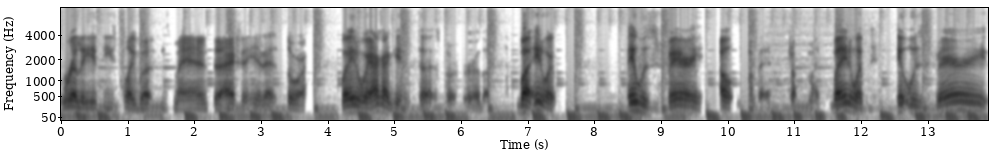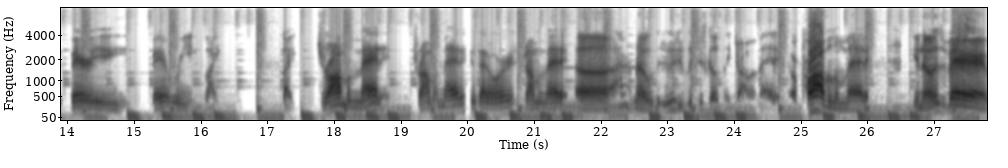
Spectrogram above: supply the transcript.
really hit these play buttons, man, to actually hear that story. But anyway, I gotta get into that story for real though. But anyway, it was very. Oh, my bad drop the mic. But anyway, it was very, very, very like, like dramatic. Dramatic is that a word? Dramatic. Uh, I don't know. We, just go say dramatic or problematic. You know, it's very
